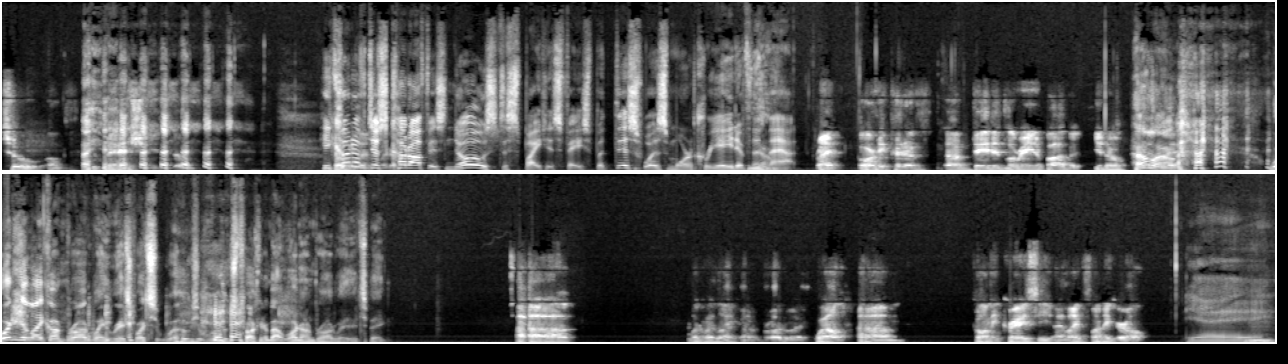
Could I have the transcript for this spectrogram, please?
Two of the Banshees. Of, he could have just whatever. cut off his nose to spite his face, but this was more creative than Yeah. that. right. Or he could have uh, dated Lorena Bobbitt. You know. Hello. What do you like on Broadway, Rich? What's who's who's talking about what on Broadway that's big? Uh, what do I like on Broadway? Well, um, call me crazy. I like Funny Girl. Yay. Mm.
